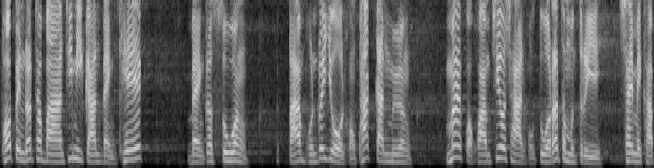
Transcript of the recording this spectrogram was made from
เพราะเป็นรัฐบาลที่มีการแบ่งเค้กแบ่งกระทรวงตามผลประโยชน์ของพรรคการเมือง มากกว่าความเชี่ยวชาญของตัวรัฐมนตรีใช่ไหมครับ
